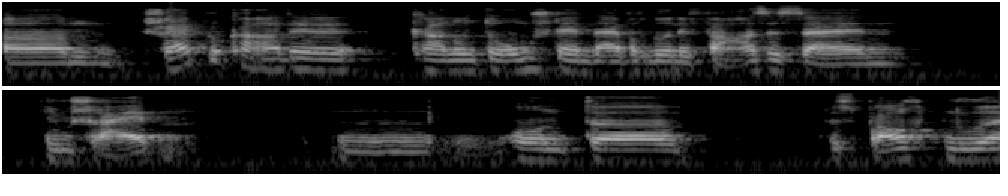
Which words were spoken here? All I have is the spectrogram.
Ähm, Schreibblockade kann unter Umständen einfach nur eine Phase sein im Schreiben. Und äh, braucht nur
